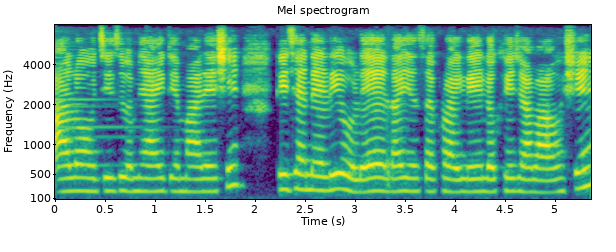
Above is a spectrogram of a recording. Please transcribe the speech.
အားလုံးကျေးဇူးအများကြီးတင်ပါတယ်ရှင်ဒီ channel လေးကိုလည်း like and subscribe လေးလုပ်ခဲ့ကြပါအောင်ရှင်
